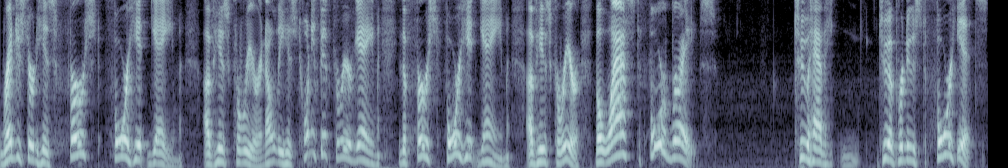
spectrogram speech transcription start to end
registered his first four hit game of his career and only his 25th career game, the first four hit game of his career. The last four Braves to have to have produced four hits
